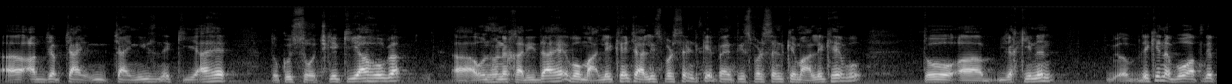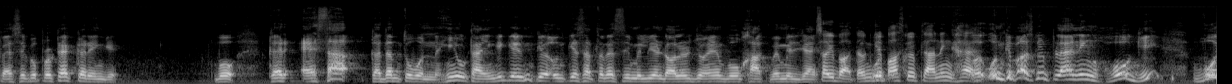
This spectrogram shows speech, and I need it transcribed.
اب جب چائنیز نے کیا ہے، تو کچھ سوچ کے کیا ہوگا۔ انہوں نے خریدا ہے، وہ مالک ہیں، چالیس پرسنٹ کے، پینتیس پرسنٹ کے مالک ہیں وہ۔ تو یقیناً دیکھیں نا، وہ اپنے پیسے کو پروٹیکٹ کریں گے۔ وہ، خیر، ایسا قدم تو وہ نہیں اٹھائیں گے کہ ان کے ان کے ستر اسی ملین ڈالر جو ہیں وہ خاک میں مل جائیں صحیح بات ہے ان کے پاس کوئی پلاننگ ہے ان کے پاس کوئی پلاننگ ہوگی وہ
